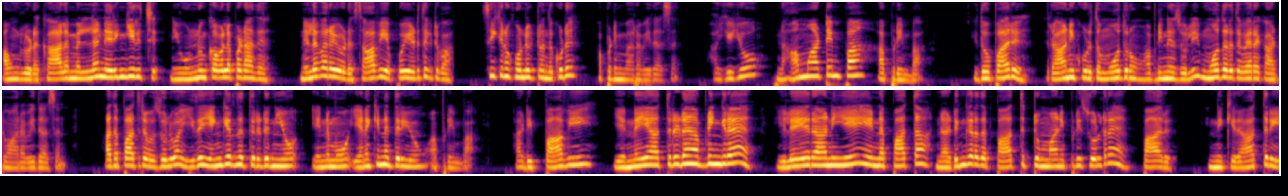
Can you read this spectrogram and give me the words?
அவங்களோட காலமெல்லாம் நெருங்கிருச்சு. நீ ஒன்றும் கவலைப்படாத. நிலவரையோட சாவியை போய் எடுத்துக்கிட்டு வா. சீக்கிரம் கொண்டுகிட்டு வந்து கொடு அப்படிம்பா ரவிதாசன். ஐயோ நான் மாட்டேன்பா அப்படிம்பா. இதோ பாரு ராணி கொடுத்த மோதிரம் அப்படின்னு சொல்லி மோதிரத்தை வேற காட்டுவான் ரவிதாசன். அதை பார்த்துட்டு அவள் சொல்லுவா இதை எங்கேருந்து திருடுனியோ என்னமோ எனக்கு என்ன தெரியும்? அப்படிம்பா. அடி பாவி என்னையா திருடன் அப்படிங்கிற? இளையராணியே என்னை பார்த்தா நடுங்கிறத பார்த்துட்டுமான் இப்படி சொல்கிறேன் பாரு இன்னைக்கு ராத்திரி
